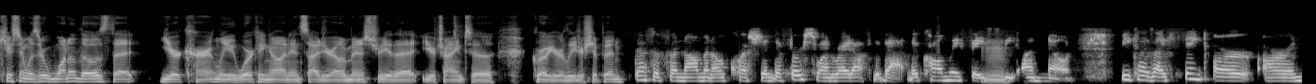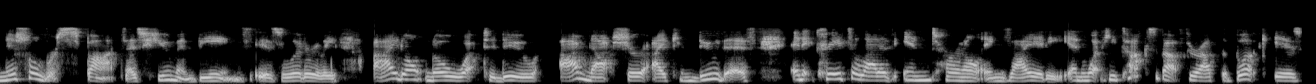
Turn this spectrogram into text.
Kirsten, was there one of those that you're currently working on inside your own ministry that you're trying to grow your leadership in? That's a phenomenal question. The first one right off the bat, the calmly face mm. the unknown. Because I think our our initial response as human beings is literally, I don't know what to do. I'm not sure I can do this. And it creates a lot of internal anxiety. And what he talks about throughout the book is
